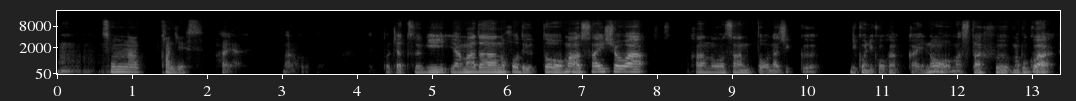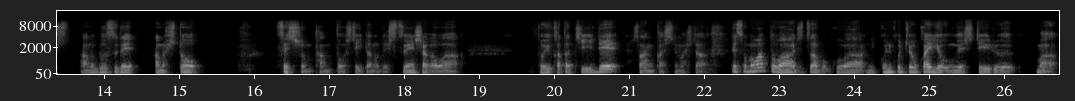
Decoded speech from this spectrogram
うんそんな感じです。はいはい。なるほど。えっと、じゃあ次、山田の方で言うと、まあ最初は、加納さんと同じく、ニコニコ学会の、まあ、スタッフ、まあ、僕はあのブースであの人セッション担当していたので、出演者側という形で参加してました。で、その後は、実は僕はニコニコ町会議を運営している、まあ、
